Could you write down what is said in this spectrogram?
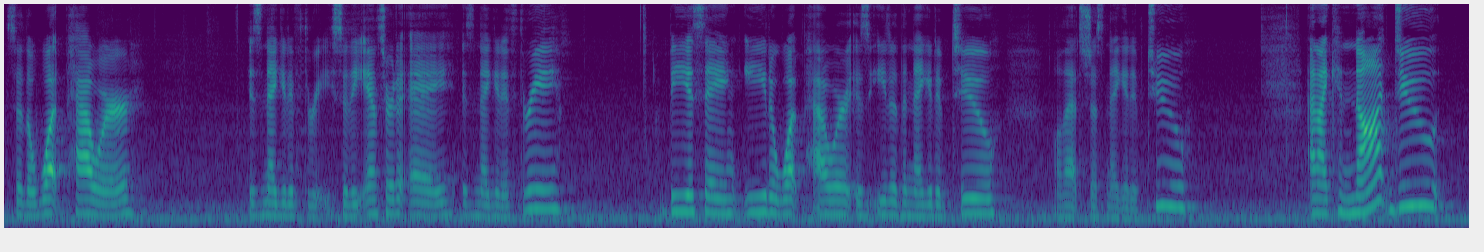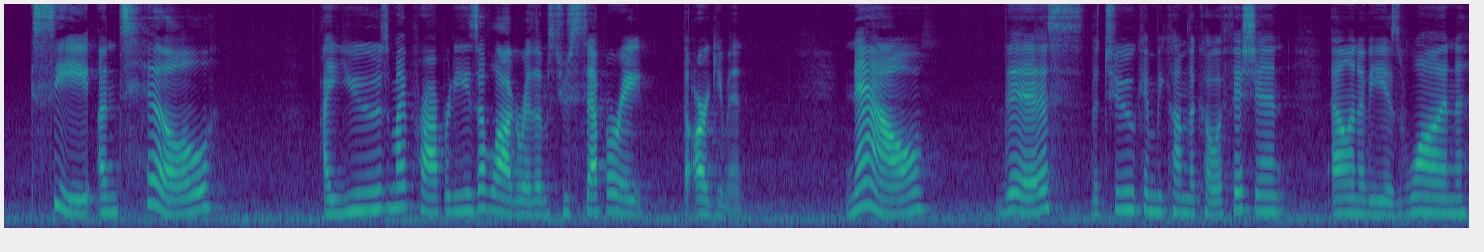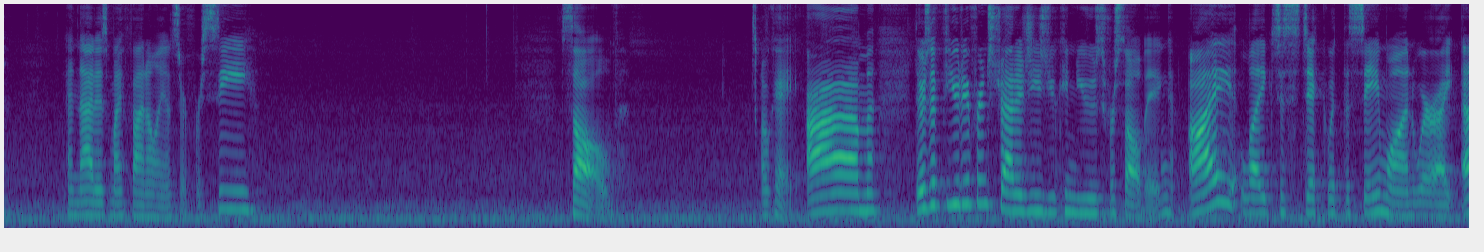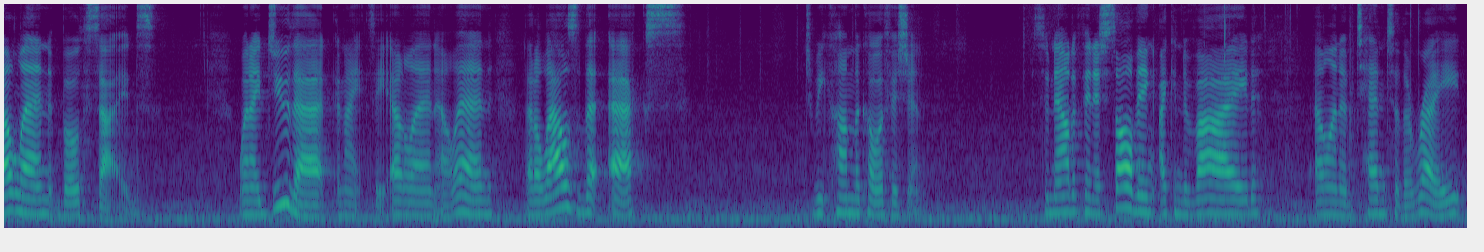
So the what power is negative 3. So the answer to A is negative 3. B is saying e to what power is e to the negative 2? Well, that's just negative 2. And I cannot do C until I use my properties of logarithms to separate the argument. Now, this, the 2 can become the coefficient, ln of e is 1, and that is my final answer for C. Solve. Okay, um, there's a few different strategies you can use for solving. I like to stick with the same one where I ln both sides. When I do that, and I say ln, ln, that allows the x to become the coefficient. So now to finish solving, I can divide ln of 10 to the right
